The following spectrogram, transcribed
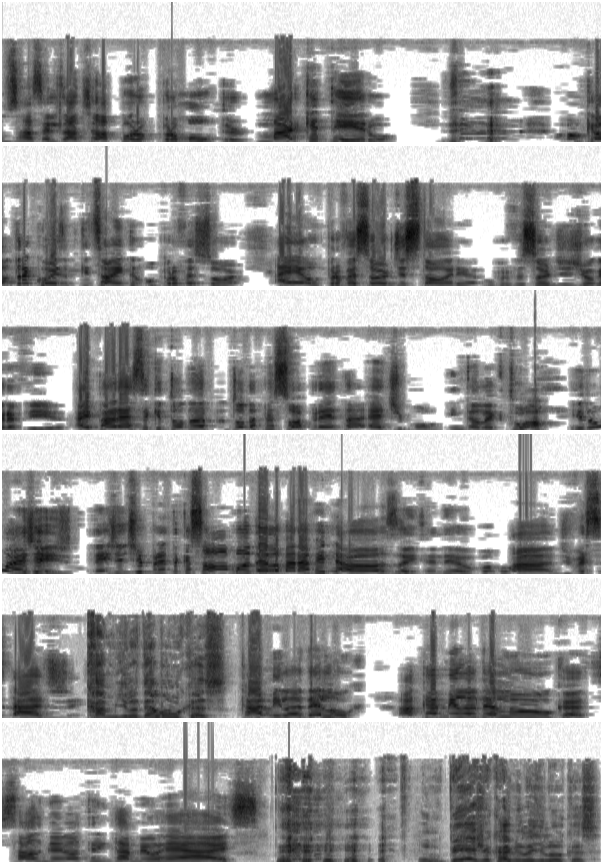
uns racializados, sei lá, pro, promoter, marqueteiro. Qualquer outra coisa, porque só entra o professor. Aí é o professor de história, o professor de geografia. Aí parece que toda, toda pessoa preta é, tipo, intelectual. E não é, gente. Tem gente preta que é só uma modelo maravilhosa, entendeu? Vamos lá, diversidade, gente. Camila De Lucas. Camila De Luca. A Camila De Luca só ganhou 30 mil reais. Um beijo, Camila de Lucas.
